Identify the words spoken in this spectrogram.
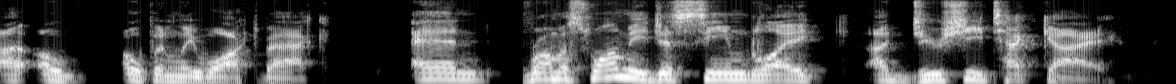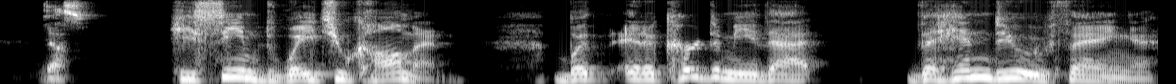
uh, openly walked back. And Ramaswamy just seemed like a douchey tech guy. Yes. He seemed way too common. But it occurred to me that the Hindu thing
